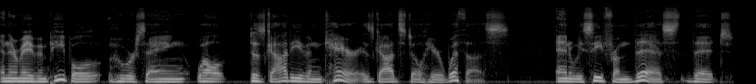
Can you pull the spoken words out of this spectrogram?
And there may have been people who were saying, well, does God even care? Is God still here with us? And we see from this that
